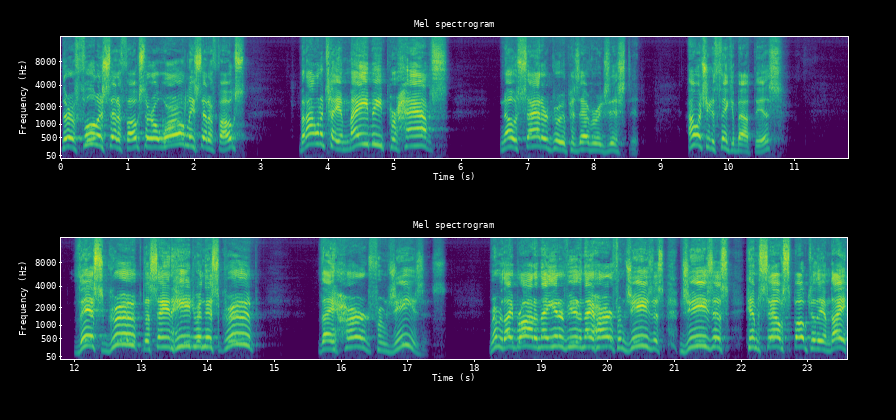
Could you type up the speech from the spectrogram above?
They're a foolish set of folks. They're a worldly set of folks. But I want to tell you, maybe, perhaps, no sadder group has ever existed. I want you to think about this. This group, the Sanhedrin, this group, they heard from Jesus. Remember, they brought and they interviewed and they heard from Jesus. Jesus himself spoke to them. They,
